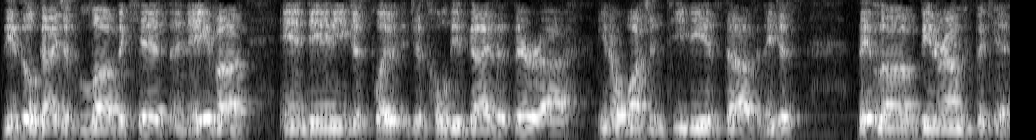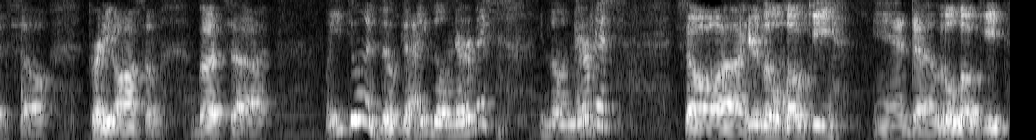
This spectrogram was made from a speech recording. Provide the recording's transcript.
these little guys just love the kids, and Ava and Danny just play, just hold these guys as they're, uh, you know, watching TV and stuff, and they just they love being around the kids. So pretty awesome. But what are you doing, little guy? You a little nervous? You a little nervous? So here's little Loki, and uh, little Loki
